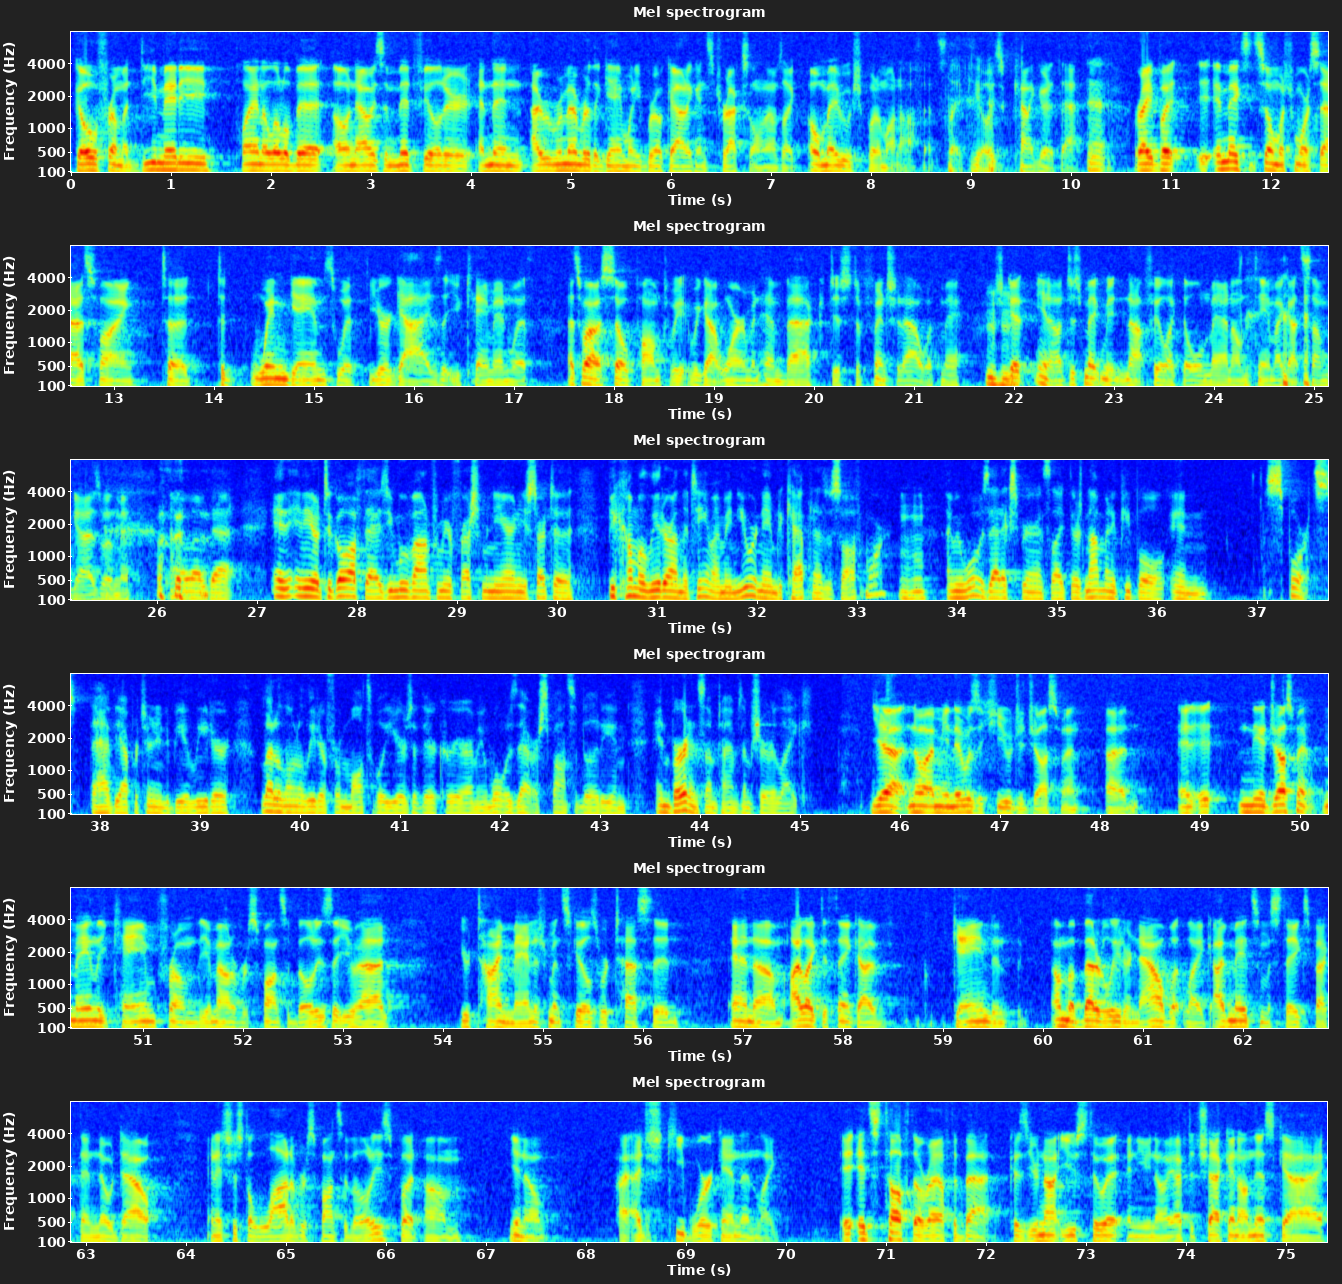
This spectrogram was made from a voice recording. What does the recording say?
go from a D middie playing a little bit. Oh, now he's a midfielder. And then I remember the game when he broke out against Drexel, and I was like, oh, maybe we should put him on offense. Like he always kind of good at that, yeah. right? But it, it, makes it so much more satisfying to to win games with your guys that you came in with. That's why I was so pumped. We we got Worm and him back just to finish it out with me. Mm-hmm. Just get you know, just make me not feel like the old man on the team. I got some guys with me. I love that. And, and, you know, to go off that as you move on from your freshman year and you start to become a leader on the team. I mean, you were named a captain as a sophomore. Mm-hmm. I mean, what was that experience like? There's not many people in sports that have the opportunity to be a leader, let alone a leader for multiple years of their career. I mean, what was that responsibility and, and burden sometimes, I'm sure, like? Yeah, no, I mean, it was a huge adjustment. Uh, and, it, and the adjustment mainly came from the amount of responsibilities that you had. Your time management skills were tested and um, I like to think I've gained and I'm a better leader now, but like I've made some mistakes back then, no doubt, and it's just a lot of responsibilities. But um, you know, I, I, just keep working and like it, it's tough though right off the bat because you're not used to it, and you know you have to check in on this guy,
